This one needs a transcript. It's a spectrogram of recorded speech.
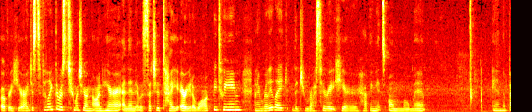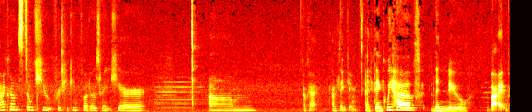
over here, I just feel like there was too much going on here and then it was such a tight area to walk between. And I really like the dresser right here having its own moment. And the background's still cute for taking photos right here. Um, okay, I'm thinking. I think we have the new vibe.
